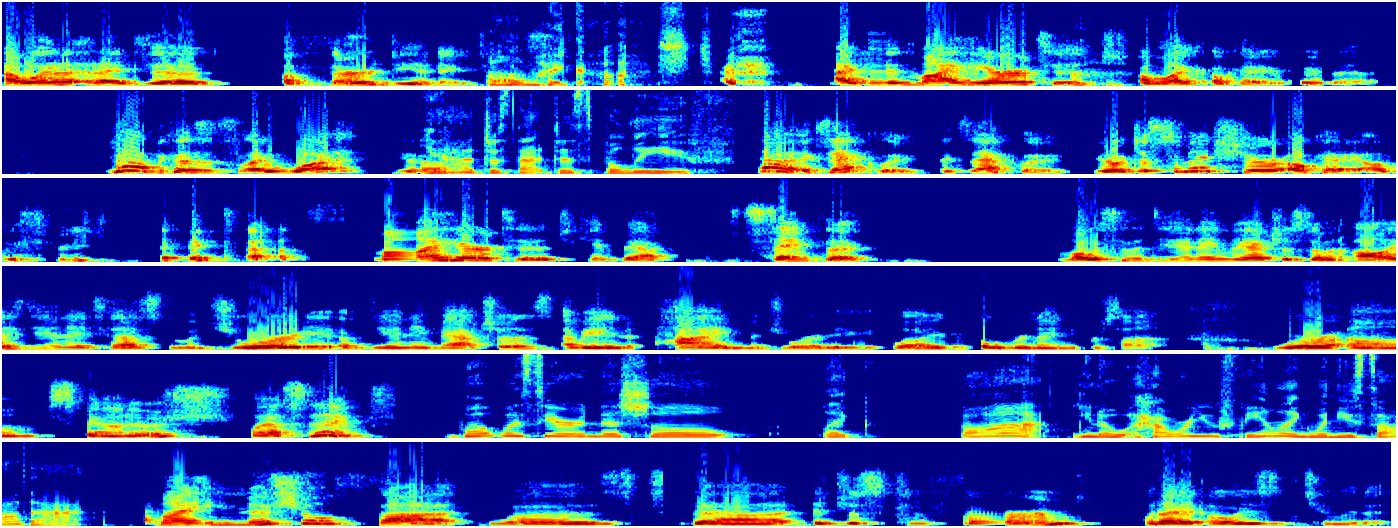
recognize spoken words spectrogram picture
I went and I did a third DNA test. Oh my gosh. I, I did MyHeritage. Uh-huh. I'm like, okay, wait a minute. Yeah, because it's like what? You know? Yeah, just that disbelief. Yeah, exactly. Exactly. You know, just to make sure, okay, I'll do three tests. MyHeritage came back, same thing. Most of the DNA matches, so in all these DNA tests, the majority of DNA matches, I mean, high majority, like over 90%, were um, Spanish last names. What was your initial like thought? You know, how were you feeling when you saw that? My initial thought was that it just confirmed what I had always intuited.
